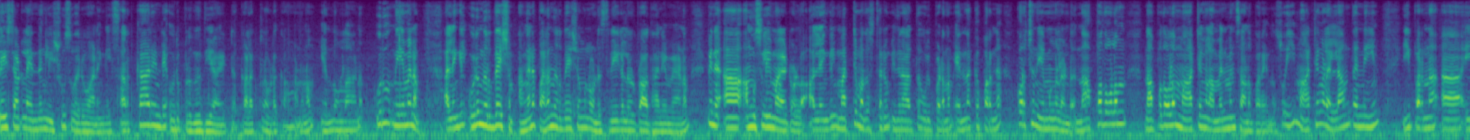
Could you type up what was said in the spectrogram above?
ബേസ്ഡ് ആയിട്ടുള്ള എന്തെങ്കിലും ഇഷ്യൂസ് വരുവാണെങ്കിൽ സർക്കാരിന്റെ ഒരു പ്രതിനിധിയായിട്ട് കളക്ടർ അവിടെ കാണണം എന്നുള്ളതാണ് ഒരു നിയമനം അല്ലെങ്കിൽ ഒരു നിർദ്ദേശം. അങ്ങനെ പല നിർദ്ദേശങ്ങളുണ്ട്. സ്ത്രീകളുടെ ഒരു പ്രാധാന്യം വേണം. പിന്നെ മുസ്ലിമായിട്ടുള്ള അല്ലെങ്കിൽ മറ്റ് മതസ്ഥരും ഇതിനകത്ത് ഉൾപ്പെടണം എന്നൊക്കെ പറഞ്ഞ കുറച്ച് നിയമങ്ങളുണ്ട്. നാൽപ്പതോളം നാൽപ്പതോളം മാറ്റങ്ങൾ അമെൻമെന്റ്സ് ആണ് പറയുന്നത്. സോ ഈ മാറ്റങ്ങളെല്ലാം തന്നെയും ഈ പറഞ്ഞ ഈ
